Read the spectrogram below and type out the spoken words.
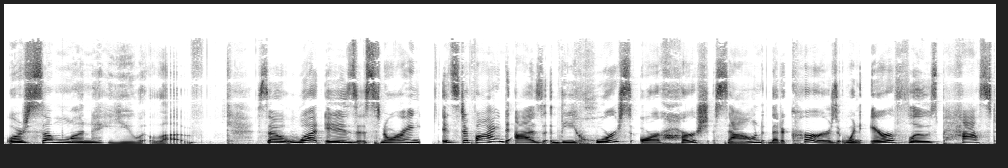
or someone you love. So, what is snoring? It's defined as the hoarse or harsh sound that occurs when air flows past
